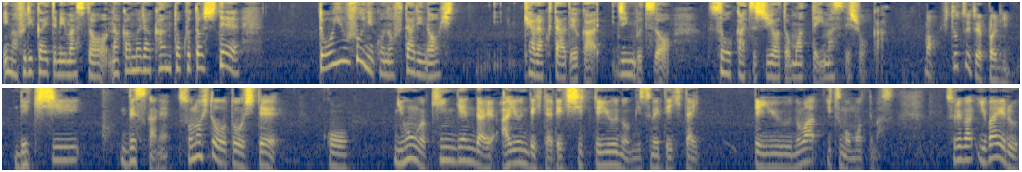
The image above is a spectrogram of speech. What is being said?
今振り返ってみますと、中村監督として、どういうふうにこの2人のキャラクターというか人物を総括しようと思っていますでしょうか？まあ、一つ言うとやっぱり歴史ですかね。その人を通してこう日本が近現代歩んできた歴史っていうのを見つめていきたいっていうのはいつも思ってます。それがいわゆる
